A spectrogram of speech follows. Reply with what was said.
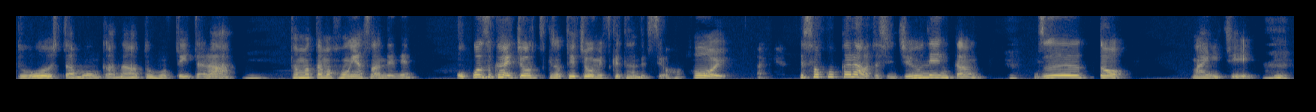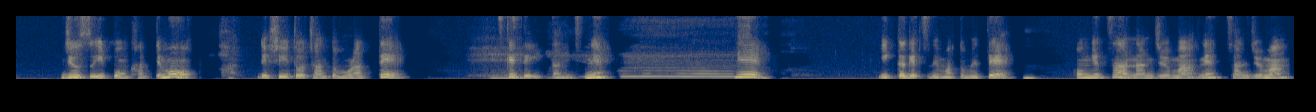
どうしたもんかなと思っていたら、うんたまたま本屋さんでね、お小遣い帳付きの手帳を見つけたんですよ。はい。でそこから私10年間うん、ずーっと毎日、うん。ジュース1本買っても、はい。レシートをちゃんともらって、つけていったんですね。で、1ヶ月でまとめてうん、今月は何十万ね、30万、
